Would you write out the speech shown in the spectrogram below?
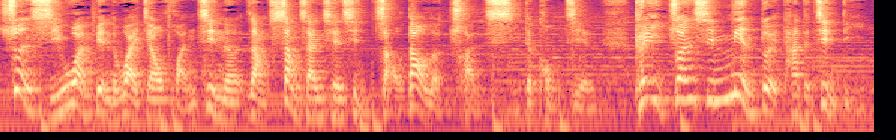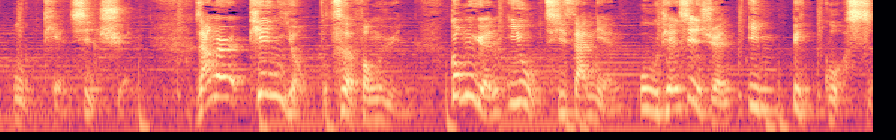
瞬息万变的外交环境呢，让上杉谦信找到了喘息的空间，可以专心面对他的劲敌武田信玄。然而天有不测风云，公元一五七三年，武田信玄因病过世。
